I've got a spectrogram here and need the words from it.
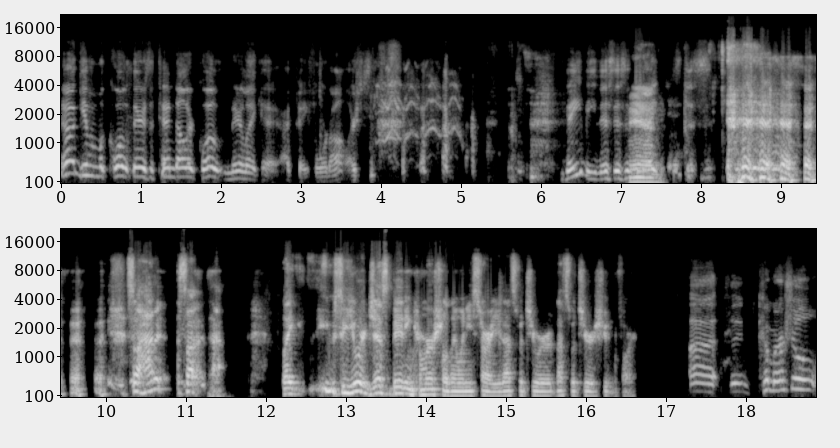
And I'll give them a quote. There's a ten dollar quote, and they're like, hey, "I pay four dollars." Maybe this isn't Yeah. the right business. so how did so uh, like so you were just bidding commercial then when you started that's what you were that's what you were shooting for Uh, commercial,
